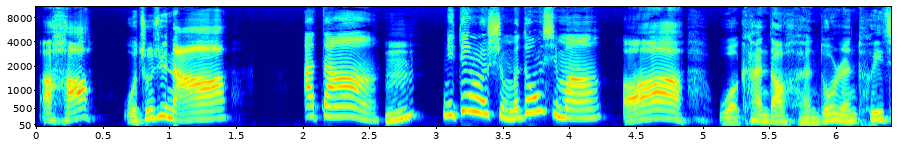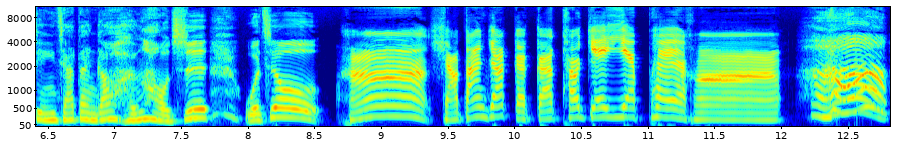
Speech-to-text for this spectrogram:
啊，好，我出去拿啊。阿当，嗯，你订了什么东西吗？哦，我看到很多人推荐一家蛋糕很好吃，我就哈，小当家哥哥偷接叶配哈。啊，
